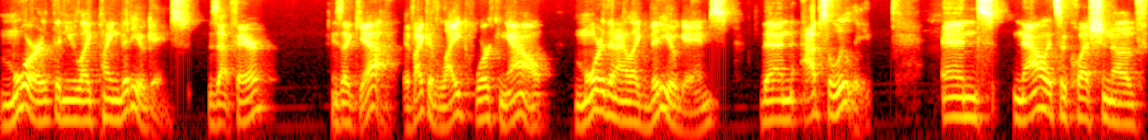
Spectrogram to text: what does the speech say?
more than you like playing video games. Is that fair? He's like, yeah, if I could like working out more than I like video games, then absolutely. And now it's a question of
